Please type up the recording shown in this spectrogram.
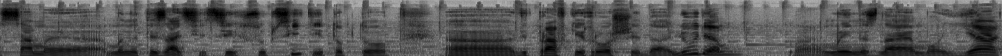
саме монетизації цих субсидій, тобто е, відправки грошей да, людям. Ми не знаємо, як,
